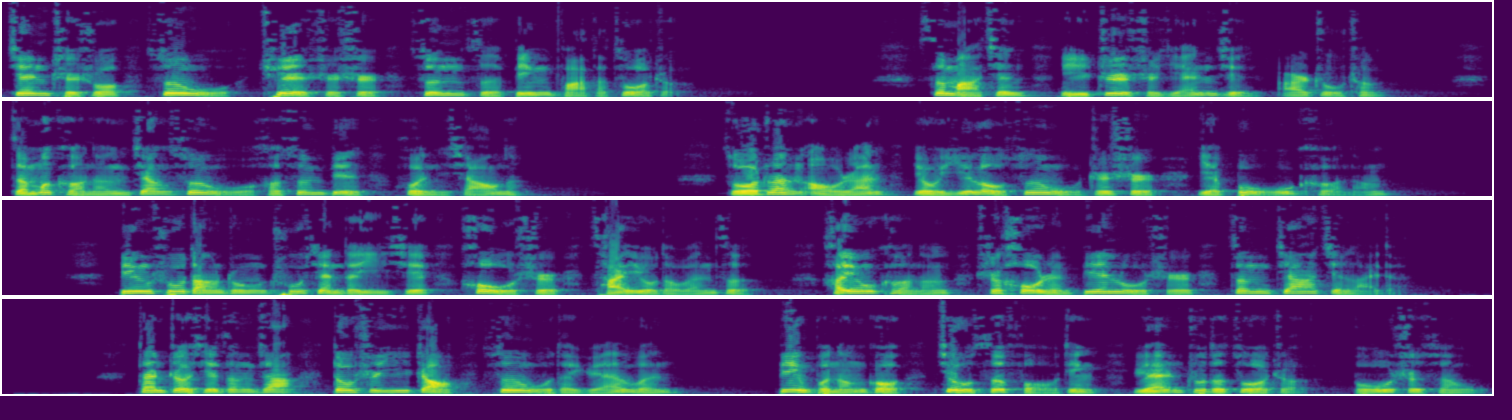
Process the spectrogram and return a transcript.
坚持说，孙武确实是《孙子兵法》的作者。司马迁以治史严谨而著称，怎么可能将孙武和孙膑混淆呢？《左传》偶然有遗漏孙武之事，也不无可能。兵书当中出现的一些后世才有的文字，很有可能是后任边路时增加进来的。但这些增加都是依照孙武的原文，并不能够就此否定原著的作者不是孙武。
